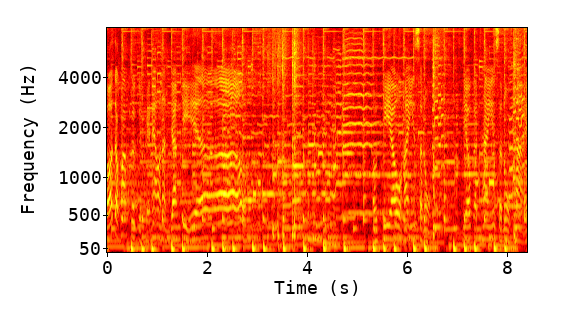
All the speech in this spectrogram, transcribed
ขอแต่ความเกิดเแค่แนวนั้นอย่างเดียวเอาเที่ยวให้สนุกเที่ยวกันให้สนุกหาย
